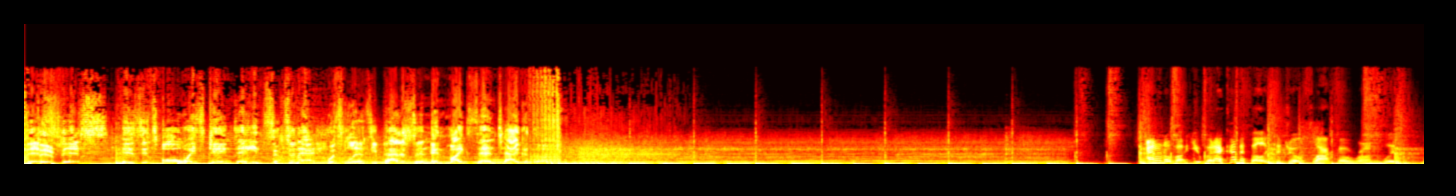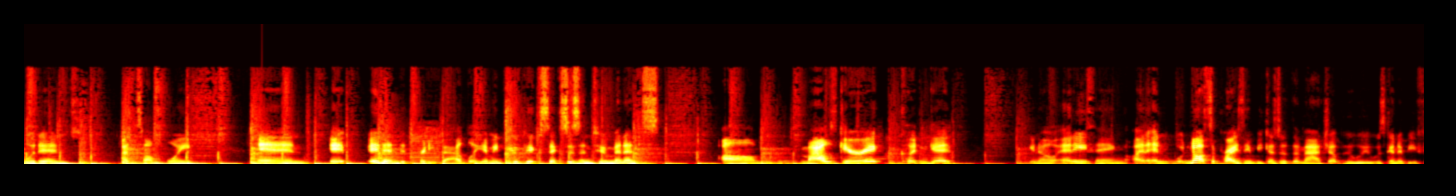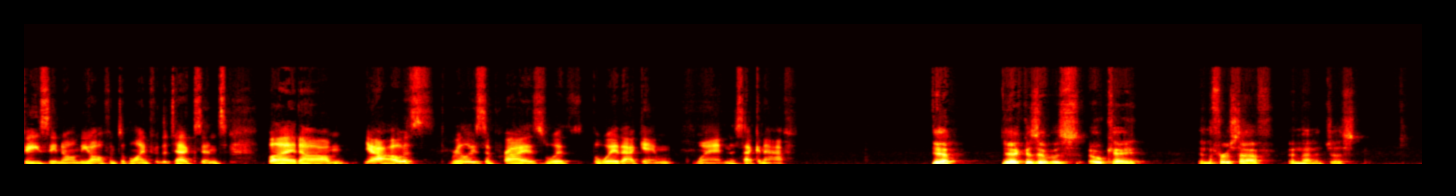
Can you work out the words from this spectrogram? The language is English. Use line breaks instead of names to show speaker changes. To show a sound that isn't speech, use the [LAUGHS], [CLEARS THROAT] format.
This, this is It's Always Game Day in Cincinnati with Lindsay Patterson and Mike Santagata.
I don't know about you, but I kind of felt like the Joe Flacco run would would end at some point, and it it ended pretty badly. I mean, two pick sixes in two minutes. Um, Myles Garrett couldn't get you know anything, and, and not surprising because of the matchup who he was going to be facing on the offensive line for the Texans. But um, yeah, I was really surprised with the way that game went in the second half.
Yeah, yeah, because it was okay in the first half, and then it just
